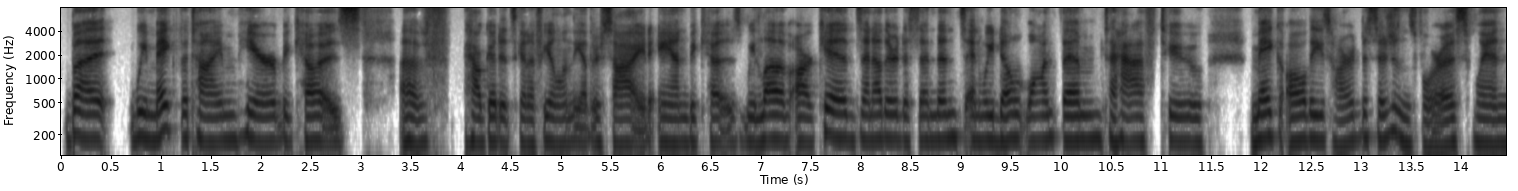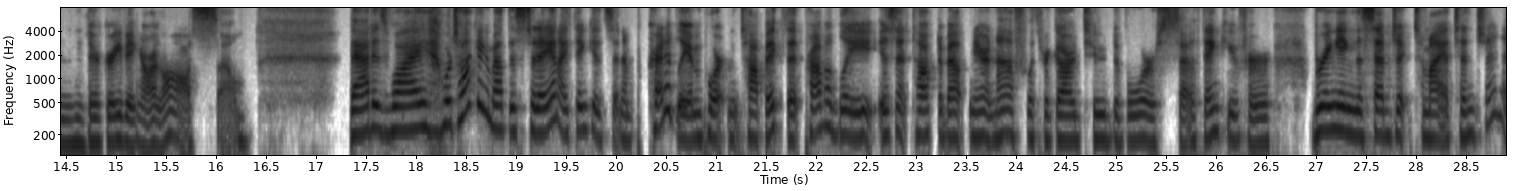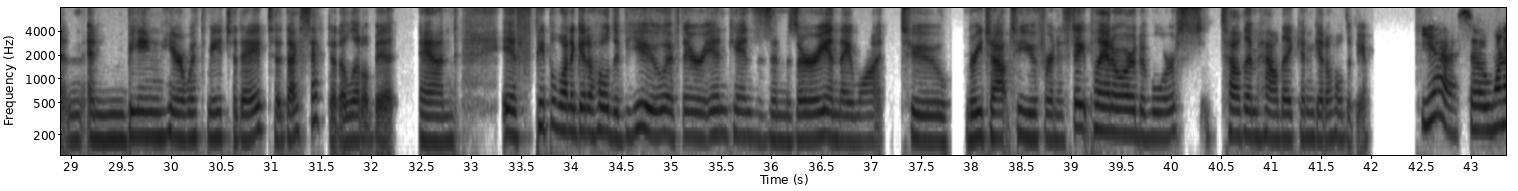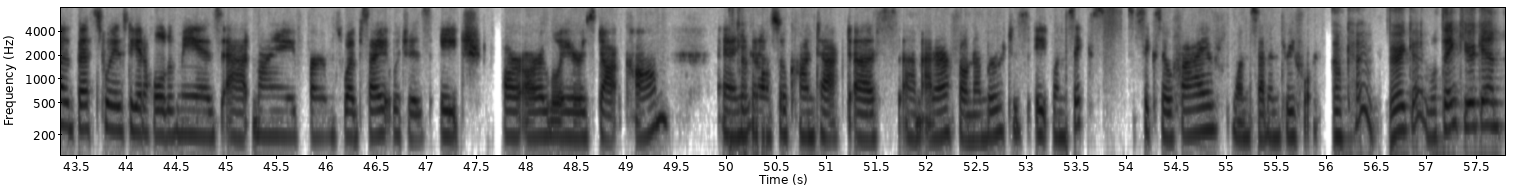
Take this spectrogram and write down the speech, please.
but we make the time here because of how good it's going to feel on the other side and because we love our kids and other descendants and we don't want them to have to make all these hard decisions for us when they're grieving our loss so that is why we're talking about this today. And I think it's an incredibly important topic that probably isn't talked about near enough with regard to divorce. So thank you for bringing the subject to my attention and, and being here with me today to dissect it a little bit. And if people want to get a hold of you, if they're in Kansas and Missouri and they want to reach out to you for an estate plan or a divorce, tell them how they can get a hold of you. Yeah, so one of the best ways to get a hold of me is at my firm's website, which is hrrlawyers.com. And okay. you can also contact us um, at our phone number, which is 816 605 1734. Okay, very good. Well, thank you again.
